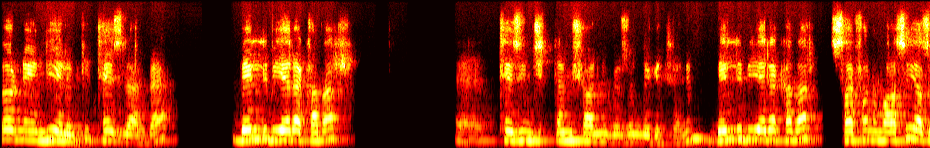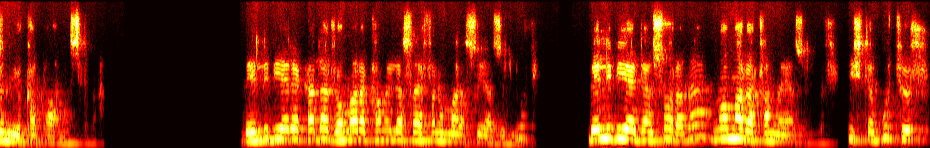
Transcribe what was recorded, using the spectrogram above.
Örneğin diyelim ki tezlerde belli bir yere kadar e, tezin ciltlenmiş halini göz önüne getirelim. Belli bir yere kadar sayfa numarası yazılmıyor kapağa mesela. Belli bir yere kadar Roma rakamıyla sayfa numarası yazılıyor. Belli bir yerden sonra da normal rakamla yazılıyor. İşte bu tür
